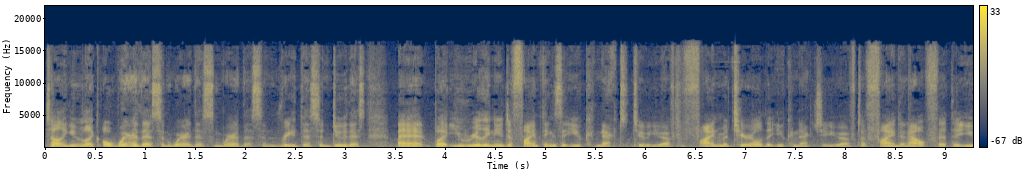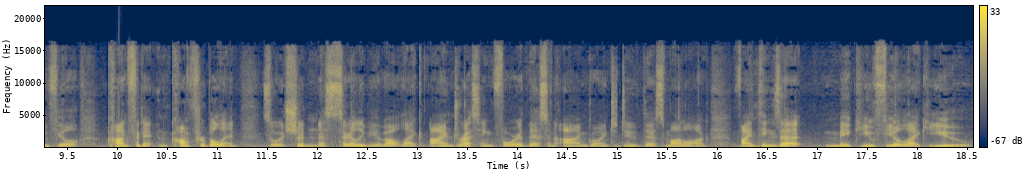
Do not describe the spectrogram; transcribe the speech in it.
telling you like, "Oh, wear this and wear this and wear this and read this and do this," and but you really need to find things that you connect to. You have to find material that you connect to. You have to find an outfit that you feel confident and comfortable in. So it shouldn't necessarily be about like I'm dressing for this and I'm going to do this monologue. Find things that make you feel like you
